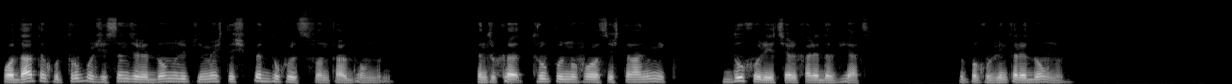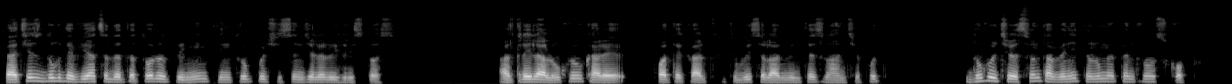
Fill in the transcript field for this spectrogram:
odată cu trupul și sângele Domnului primește și pe Duhul Sfânt al Domnului. Pentru că trupul nu folosește la nimic. Duhul e cel care dă viață. După cuvintele Domnului. Pe acest duc de viață dătător îl primim prin trupul și sângele lui Hristos. Al treilea lucru, care poate că ar fi trebuit să-l amintesc la început, Duhul cel Sfânt a venit în lume pentru un scop.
